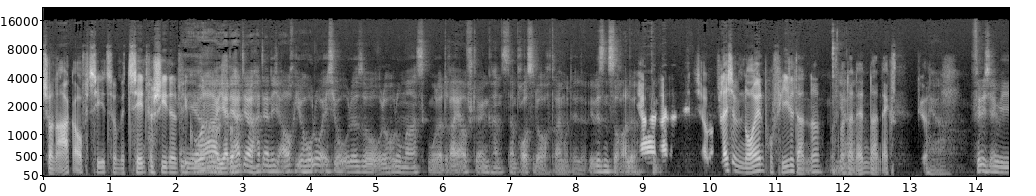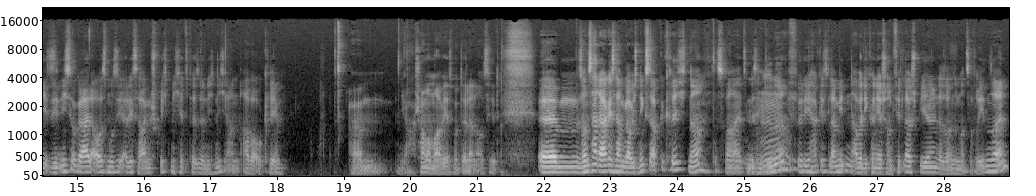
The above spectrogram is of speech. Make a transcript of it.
schon arg aufzieht, so mit zehn verschiedenen Figuren. Ja, ja, so. der hat ja, hat ja nicht auch hier Holo-Echo oder so oder Holo-Mask, wo du drei aufstellen kannst, dann brauchst du doch auch drei Modelle. Wir wissen es doch alle. Ja, leider nicht, aber vielleicht im neuen Profil dann, ne? Muss man Ja. dann ändern. Extra. Ja. Finde ich irgendwie, sieht nicht so geil aus, muss ich ehrlich sagen. Spricht mich jetzt persönlich nicht an, aber okay. Ähm, ja, schauen wir mal, wie das Modell dann aussieht. Ähm, sonst hat Hakislam, glaube ich, nichts abgekriegt. Ne? Das war jetzt ein bisschen Mhm. dünner für die Hakislamiten, aber die können ja schon Fiddler spielen, da sollen sie mal zufrieden sein.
